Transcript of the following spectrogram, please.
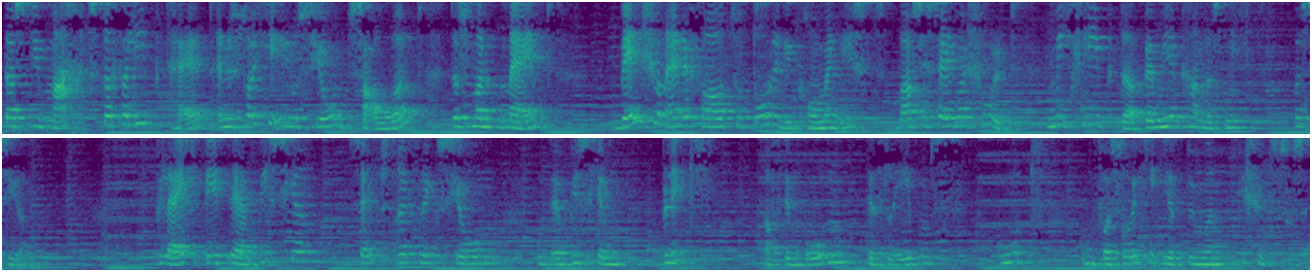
dass die Macht der Verliebtheit eine solche Illusion zaubert, dass man meint, wenn schon eine Frau zu Tode gekommen ist, war sie selber schuld. Mich liebt er, bei mir kann das nicht passieren. Vielleicht täte ein bisschen Selbstreflexion und ein bisschen Blick auf den Boden des Lebens gut, um vor solchen Irrtümern geschützt zu sein.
